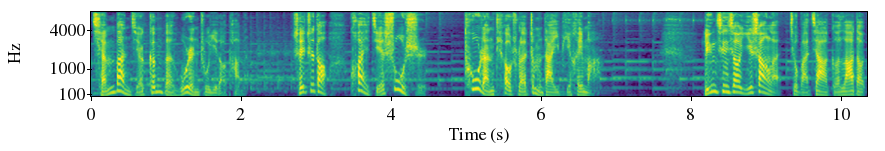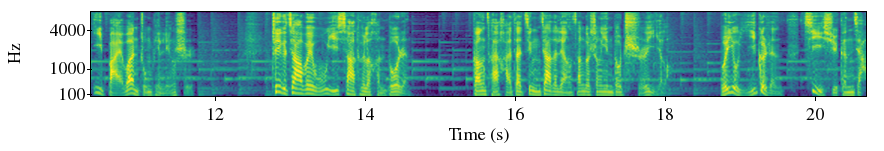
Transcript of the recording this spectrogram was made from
前半截根本无人注意到他们。谁知道快结束时，突然跳出来这么大一匹黑马。林青霄一上来就把价格拉到一百万中品灵石，这个价位无疑吓退了很多人。刚才还在竞价的两三个声音都迟疑了，唯有一个人继续跟价，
